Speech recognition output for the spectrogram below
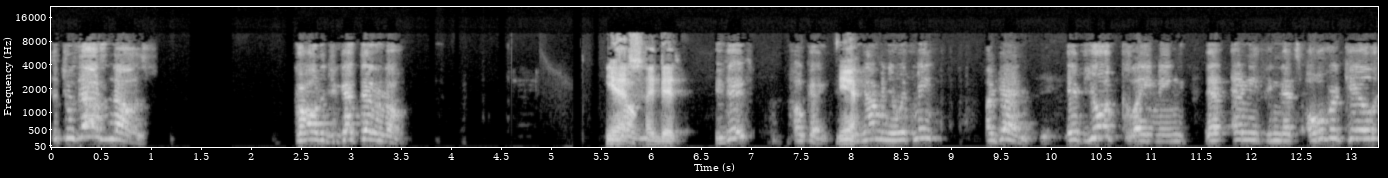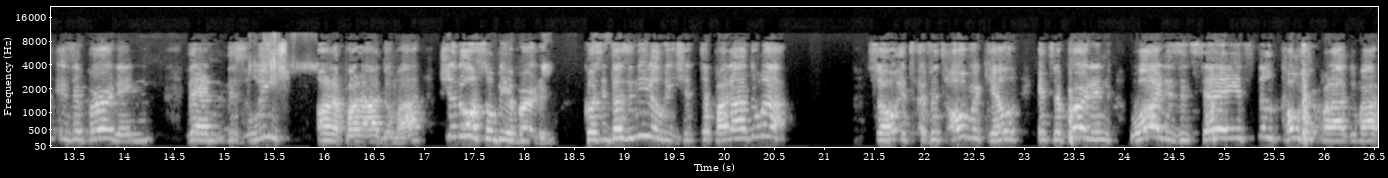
to two thousand dollars. Carl, did you get that or no? Yes, No. I did. You did? Okay. Yeah. So, Yamin, you with me? Again, if you're claiming that anything that's overkill is a burden, then this leash on a paraduma should also be a burden because it doesn't need a leash. It's a paraduma. So it's, if it's overkill, it's a burden. Why does it say it's still kosher paraduma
